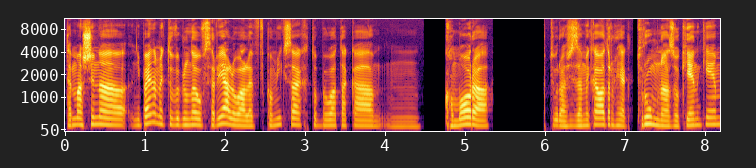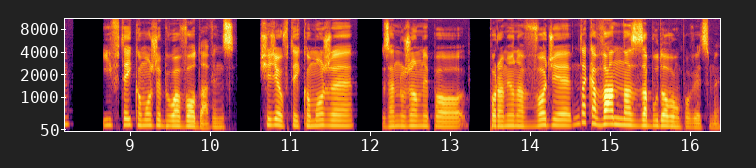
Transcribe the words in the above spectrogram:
Ta maszyna, nie pamiętam jak to wyglądało w serialu, ale w komiksach to była taka mm, komora, która się zamykała trochę jak trumna z okienkiem i w tej komorze była woda, więc siedział w tej komorze zanurzony po, po ramiona w wodzie, no taka wanna z zabudową powiedzmy.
